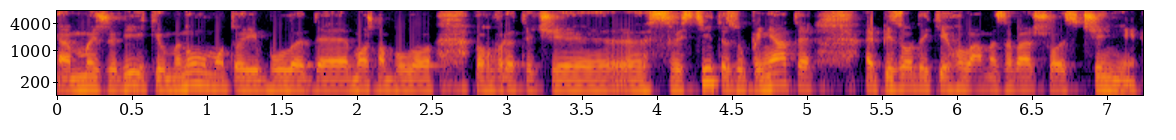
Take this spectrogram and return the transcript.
е, межові, які в минулому турі були, де можна було говорити чи е, свистіти, зупиняти епізоди, які голами завершились чи ні.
